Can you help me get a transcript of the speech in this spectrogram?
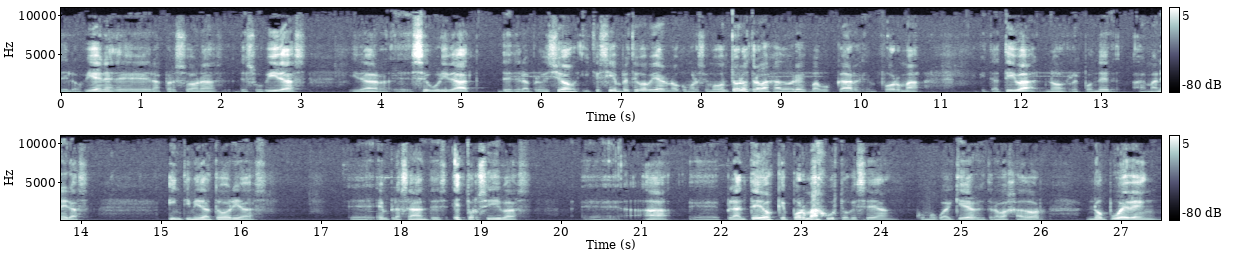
de los bienes de las personas, de sus vidas, y dar eh, seguridad desde la previsión y que siempre este gobierno, como lo hacemos con todos los trabajadores, va a buscar en forma equitativa no responder a maneras intimidatorias, eh, emplazantes, extorsivas, eh, a eh, planteos que por más justo que sean, como cualquier trabajador, no pueden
